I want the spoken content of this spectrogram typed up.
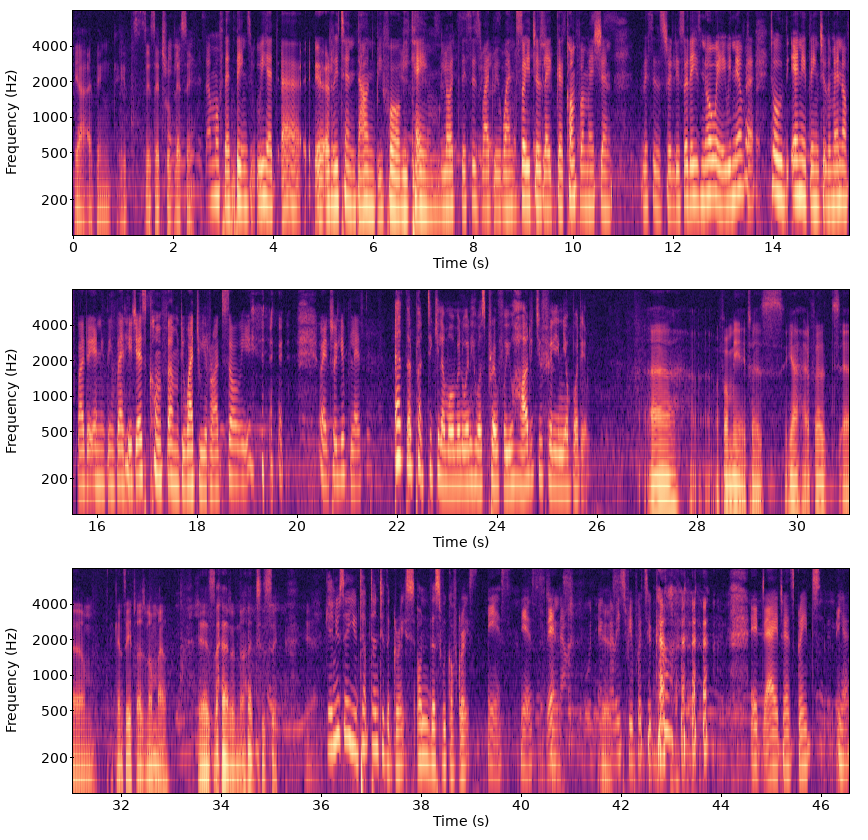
Yeah, I think it's it's a true blessing. Some of the things we had uh, written down before we came, Lord, this is what we want. So it was like a confirmation this is really so. There is no way. We never told anything to the man of God or anything, but he just confirmed what we wrote. So we we're truly blessed. At that particular moment when he was praying for you, how did you feel in your body? Uh, for me, it was yeah. I felt um, I can say it was normal. Yes, I don't know what to say. Yeah. Can you say you tapped into the grace on this week of grace? Yes, yes, Yes, and yes. I would Yes. encourage people to come. it uh, it was great. Yeah.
